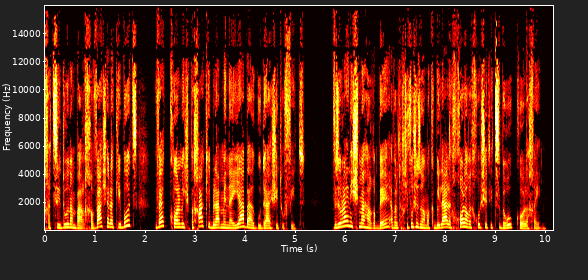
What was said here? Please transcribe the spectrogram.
חצי דונם בהרחבה של הקיבוץ, וכל משפחה קיבלה מניה באגודה השיתופית. וזה אולי נשמע הרבה, אבל תחשבו שזו המקבילה לכל הרכוש שתצברו כל החיים.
